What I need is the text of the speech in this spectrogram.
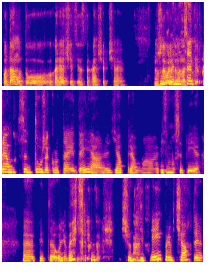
подам то гарячий стаканчик чаю. Можливо, Слухай, людина ну це настільки прям це дуже крута ідея. Я прям е, візьму собі е, під олівець, знаєте, що дітей привчати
